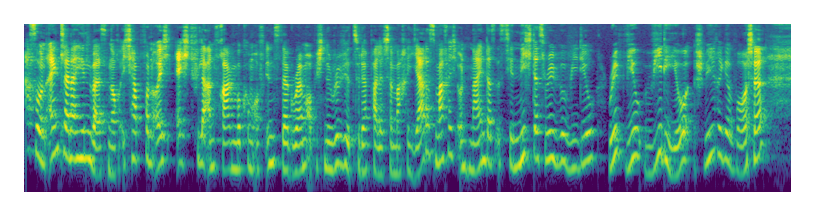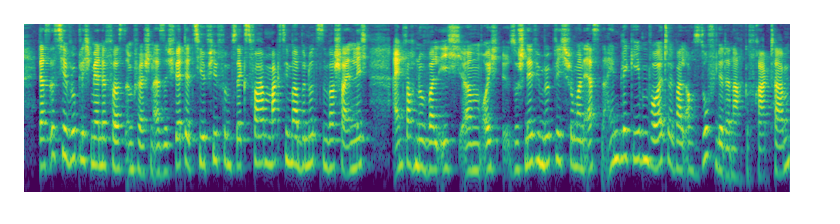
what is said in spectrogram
Achso, und ein kleiner Hinweis noch. Ich habe von euch echt viele Anfragen bekommen auf Instagram, ob ich eine Review zu der Palette mache. Ja, das mache ich. Und nein, das ist hier nicht das Review-Video. Review-Video, schwierige Worte. Das ist hier wirklich mehr eine First Impression. Also ich werde jetzt hier 4, 5, 6 Farben maximal benutzen wahrscheinlich. Einfach nur, weil ich ähm, euch so schnell wie möglich schon mal einen ersten Einblick geben wollte, weil auch so viele danach gefragt haben.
